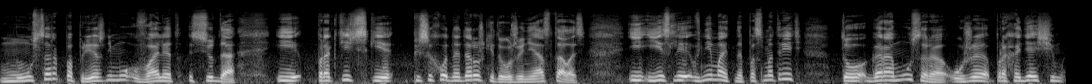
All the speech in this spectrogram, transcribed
мусор по-прежнему валят сюда. И практически пешеходной дорожки-то уже не осталось. И если внимательно посмотреть, то гора мусора уже проходящим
